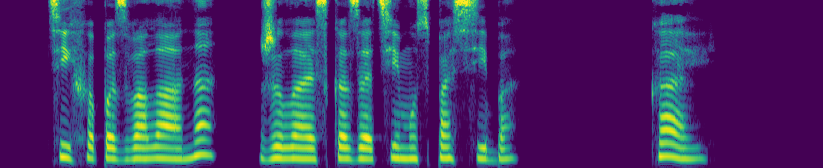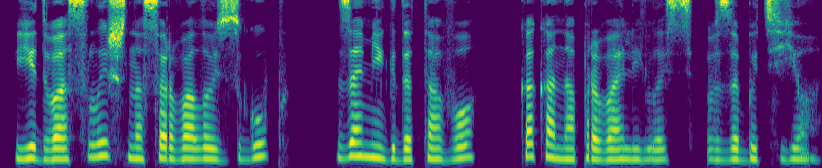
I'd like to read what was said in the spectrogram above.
— тихо позвала она, желая сказать ему спасибо. «Кай!» Едва слышно сорвалось с губ, за миг до того, как она провалилась в забытье.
